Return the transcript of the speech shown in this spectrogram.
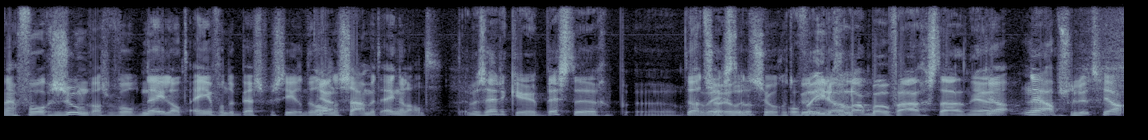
Nou, vorig seizoen was bijvoorbeeld Nederland een van de best presterende landen Ja. samen met Engeland. We zijn een keer het beste eh, geweest. zou- dat zou goed of kunnen, in ieder geval lang bovenaan gestaan. Ja, Ja, nee, absoluut. Ja.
